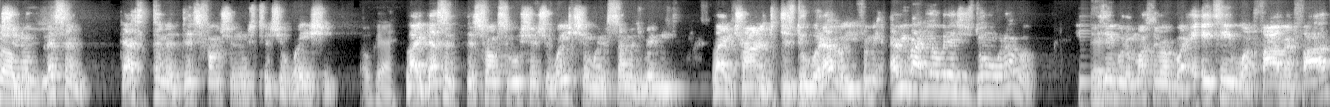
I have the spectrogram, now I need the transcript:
dysfunctional. numbers. Listen, that's in a dysfunctional situation. okay. Like that's a dysfunctional situation where the son is really like trying to just do whatever. You feel me? Everybody over there is just doing whatever. He's There- able to muster up what 18, what five and five.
